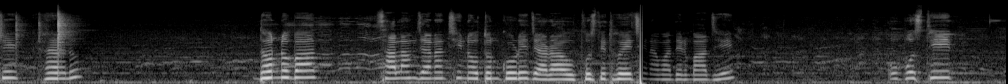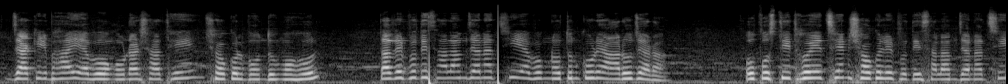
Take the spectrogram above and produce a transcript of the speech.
চেক হ্যালো। ধন্যবাদ। সালাম জানাচ্ছি নতুন করে যারা উপস্থিত হয়েছেন আমাদের মাঝে। উপস্থিত জাকির ভাই এবং ওনার সাথে সকল বন্ধু মহল তাদের প্রতি সালাম জানাচ্ছি এবং নতুন করে আরও যারা উপস্থিত হয়েছেন সকলের প্রতি সালাম জানাচ্ছি।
